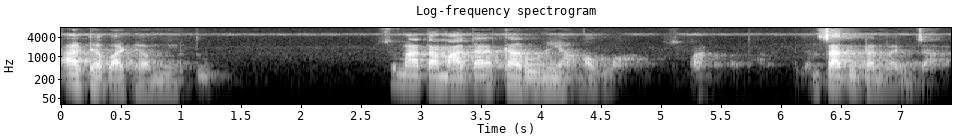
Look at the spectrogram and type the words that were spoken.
ada padamu itu semata-mata karunia Allah Subhanahu dengan satu dan lain cara.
